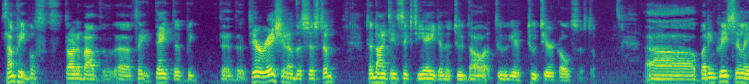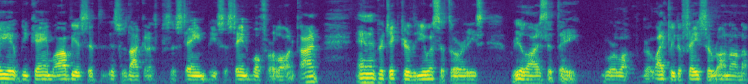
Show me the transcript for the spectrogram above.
some people start about uh, think, date the, the, the, deterioration of the system to 1968 and the two dollar two year two tier gold system. Uh, but increasingly, it became obvious that this was not going to sustain be sustainable for a long time, and in particular, the U.S. authorities realized that they were lo- likely to face a run on the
